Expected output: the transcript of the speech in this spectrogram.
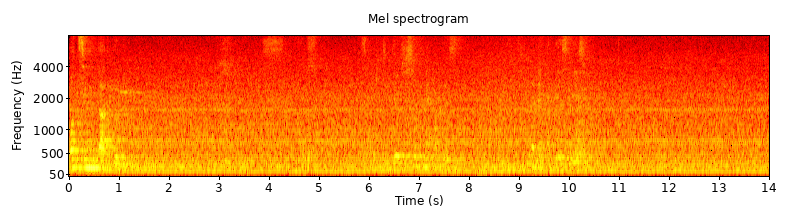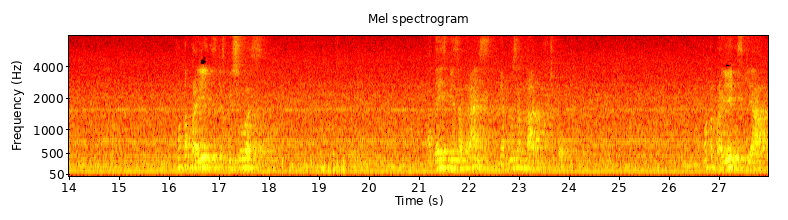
pode ser mudado por mim. Isso aqui de Deus, isso é da minha cabeça. É da minha cabeça isso. Conta para eles que as pessoas, há 10 meses atrás, me aposentaram do futebol. Conta para eles que há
